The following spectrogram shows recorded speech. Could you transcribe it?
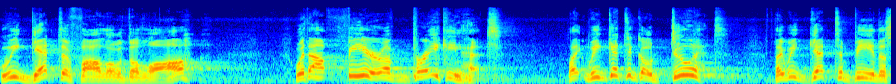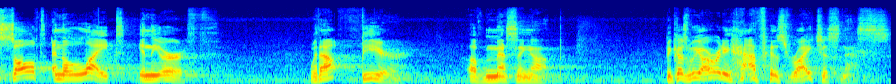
We get to follow the law without fear of breaking it. Like, we get to go do it. Like, we get to be the salt and the light in the earth without fear of messing up because we already have his righteousness.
